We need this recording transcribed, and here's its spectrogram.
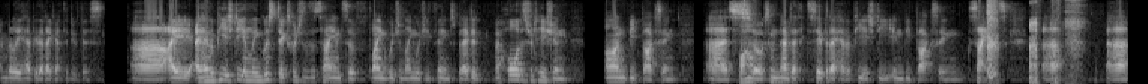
I'm really happy that I got to do this. Uh, I I have a PhD in linguistics, which is the science of language and languagey things. But I did my whole dissertation on beatboxing. Uh, Wow. So sometimes I have to say that I have a PhD in beatboxing science. uh, uh,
